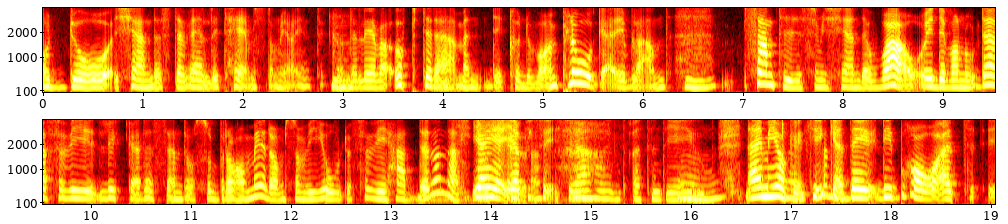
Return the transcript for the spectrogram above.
Och då kändes det väldigt hemskt om jag inte kunde mm. leva upp till det här men det kunde vara en plåga ibland. Mm. Samtidigt som jag kände wow, och det var nog därför vi lyckades ändå så bra med dem som vi gjorde för vi hade den här strukturen. Ja, ja, ja precis, ja, att inte ge mm. upp. Nej men jag kan ju tycka att det, det, är bra att, eh,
